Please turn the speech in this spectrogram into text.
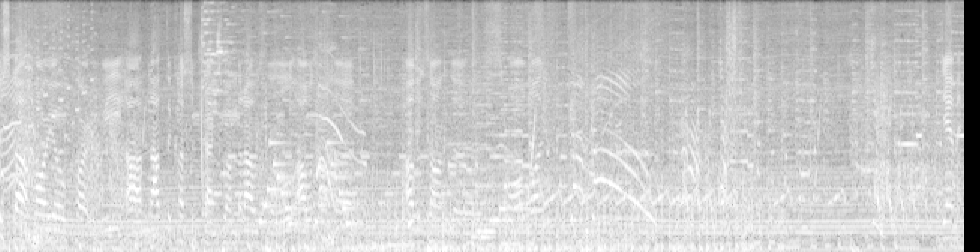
first got Mario Kart Wii, um, not the custom tracks one, but I was low, I was on the, I was on the small one. Damn it!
